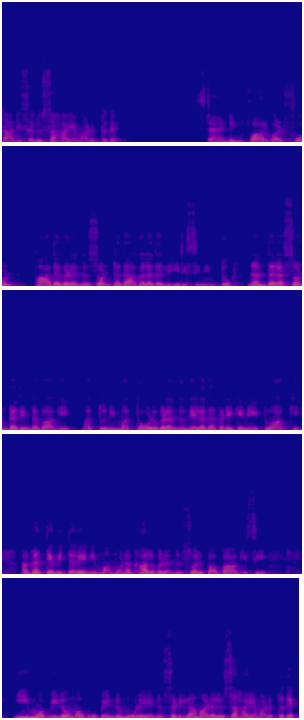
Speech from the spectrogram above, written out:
ಸಾಧಿಸಲು ಸಹಾಯ ಮಾಡುತ್ತದೆ. ಸ್ಟ್ಯಾಂಡಿಂಗ್ ಫಾರ್ವರ್ಡ್ ಫೋಲ್ಡ್ ಪಾದಗಳನ್ನು ಸೊಂಟದ ಅಗಲದಲ್ಲಿ ಇರಿಸಿ ನಿಂತು ನಂತರ ಸೊಂಟದಿಂದ ಬಾಗಿ ಮತ್ತು ನಿಮ್ಮ ತೋಳುಗಳನ್ನು ನೆಲದ ಕಡೆಗೆ ನೇತು ಹಾಕಿ. ಅಗತ್ಯವಿದ್ದರೆ ನಿಮ್ಮ ಮೊಣಕಾಲುಗಳನ್ನು ಸ್ವಲ್ಪ ಬಾಗಿಸಿ. ಈ ಮೊ, ವಿಲೋಮವು ಬೆನ್ನುಮೂಳೆಯನ್ನು ಸಡಿಲ ಮಾಡಲು ಸಹಾಯ ಮಾಡುತ್ತದೆ.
